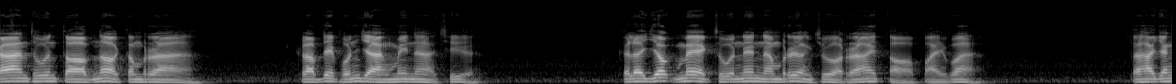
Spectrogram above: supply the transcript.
การทูลตอบนอกตำรา กลับได้ผลอย่างไม่น่าเชื่อ ก็เลยยกแมกทูลแนะนำเรื่องชั่วร้ายต่อไปว่า แต่หากยัง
